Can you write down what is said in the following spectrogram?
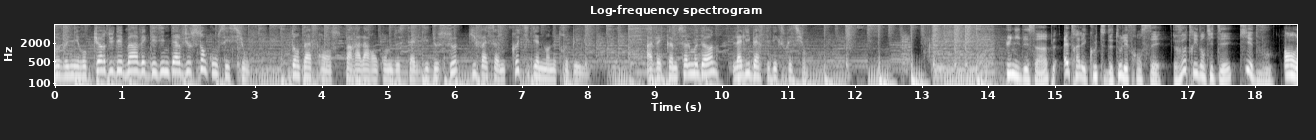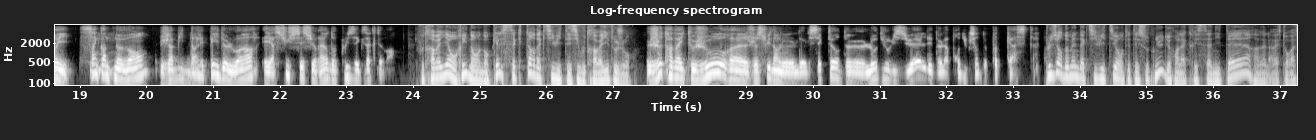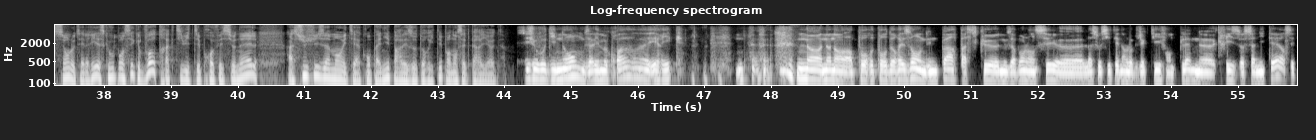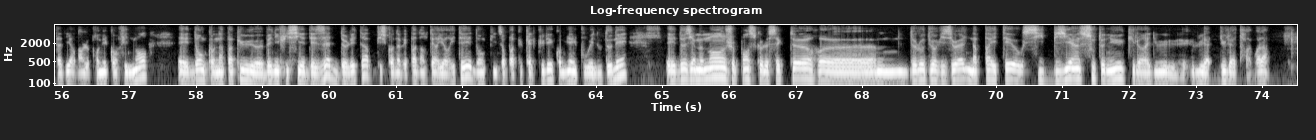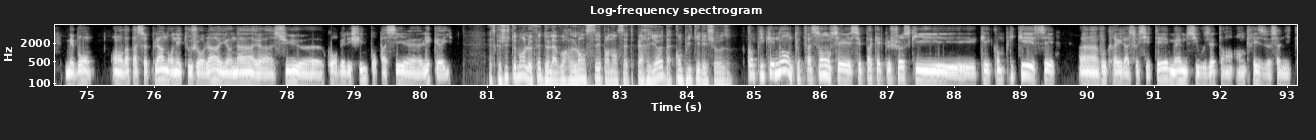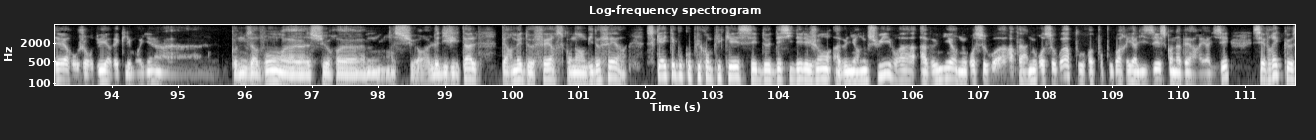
Revenir au cœur du débat avec des interviews sans concession. Dans ta France, part à la rencontre de celles et de ceux qui façonnent quotidiennement notre pays. Avec comme seul mot d'ordre la liberté d'expression. Une idée simple, être à l'écoute de tous les Français. Votre identité, qui êtes-vous? Henri, 59 ans, j'habite dans les Pays de Loire et à Sucé-sur-Erdre plus exactement. Vous travaillez, Henri, dans, dans quel secteur d'activité, si vous travaillez toujours? Je travaille toujours, euh, je suis dans le, le secteur de l'audiovisuel et de la production de podcasts. Plusieurs domaines d'activité ont été soutenus durant la crise sanitaire, euh, la restauration, l'hôtellerie. Est-ce que vous pensez que votre activité professionnelle a suffisamment été accompagnée par les autorités pendant cette période? Si je vous dis non, vous allez me croire, Eric Non, non, non, pour, pour deux raisons. D'une part, parce que nous avons lancé euh, la société dans l'objectif en pleine euh, crise sanitaire, c'est-à-dire dans le premier confinement, et donc on n'a pas pu euh, bénéficier des aides de l'État puisqu'on n'avait pas d'antériorité, donc ils n'ont pas pu calculer combien ils pouvaient nous donner. Et deuxièmement, je pense que le secteur euh, de l'audiovisuel n'a pas été aussi bien soutenu qu'il aurait dû, dû l'être. Voilà. Mais bon, on va pas se plaindre, on est toujours là et on a euh, su euh, courber les chines pour passer l'écueil. Est-ce que justement le fait de l'avoir lancé pendant cette période a compliqué les choses? Compliqué non, de toute façon c'est c'est pas quelque chose qui qui est compliqué, c'est euh, vous créez la société, même si vous êtes en, crise sanitaire aujourd'hui avec les moyens euh, que nous avons euh, sur sur le digital permet de faire ce qu'on a envie de faire. Ce qui a été beaucoup plus compliqué, c'est de décider les gens à venir nous suivre, à, à venir nous recevoir, enfin à nous recevoir pour pour pouvoir réaliser ce qu'on avait à réaliser. C'est vrai que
